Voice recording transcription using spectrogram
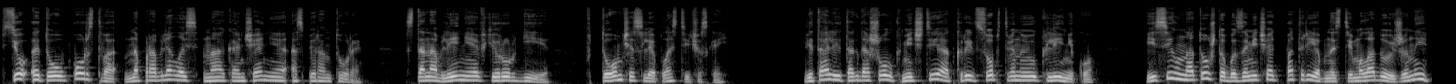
все это упорство направлялось на окончание аспирантуры, становление в хирургии, в том числе пластической. Виталий тогда шел к мечте открыть собственную клинику, и сил на то, чтобы замечать потребности молодой жены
